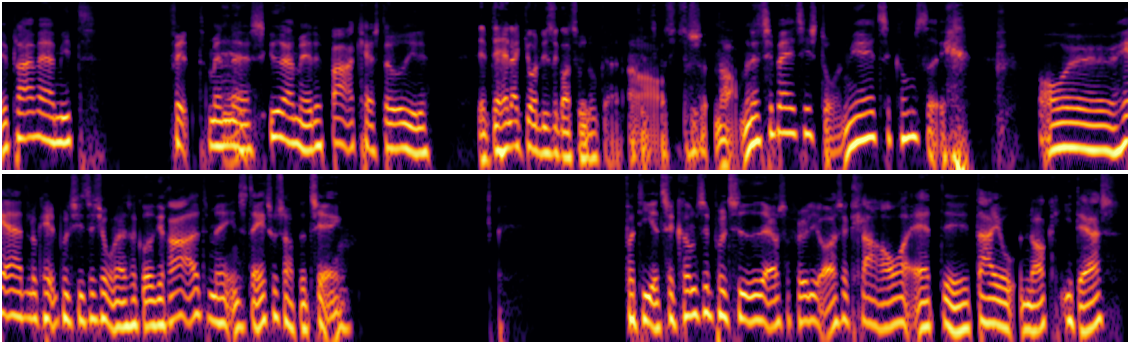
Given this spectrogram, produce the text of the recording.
det plejer at være mit felt, men Ja. øh, skid være med det. Bare kaste dig ud i det. Det, det er heller ikke gjort lige så godt, som du gør det. det Nå, sige så, nå, men tilbage til historien. Vi er til Kumsø. Og øh, her er den lokale politistation altså gået viralt med en statusopdatering. Fordi at Tecumseh politiet er jo selvfølgelig også klar over, at øh, der er jo nok i deres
